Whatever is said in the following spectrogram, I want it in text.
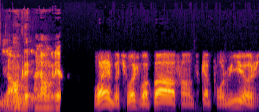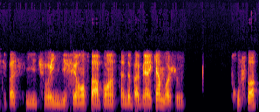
Il a Anglais. À l'anglais. Ouais, bah tu vois, je vois pas. Enfin, en tout cas pour lui, euh, je sais pas si tu vois une différence par rapport à un stand-up américain. Moi, je trouve pas.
